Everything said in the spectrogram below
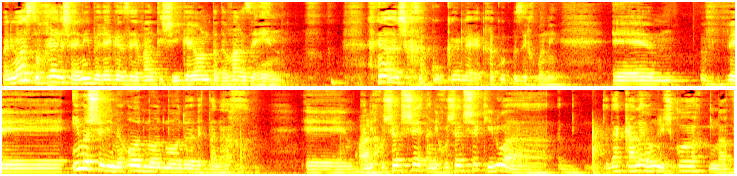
ואני ממש זוכר שאני ברגע הזה הבנתי שהיגיון בדבר הזה אין. שחקוק חקוק בזיכרוני. אמ, ואימא שלי מאוד מאוד מאוד אוהבת תנ"ך. אמ, אני חושב, ש, אני חושב שכאילו, ה, אתה יודע, קל היום לשכוח עם ההפ...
